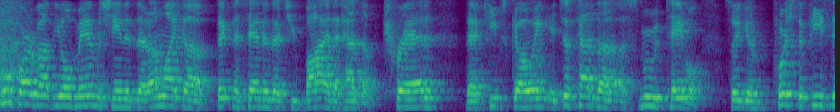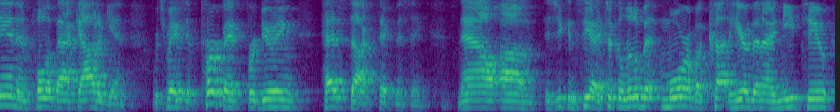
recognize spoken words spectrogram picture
Cool part about the old man machine is that unlike a thickness sander that you buy that has a tread that keeps going, it just has a, a, smooth table. So you can push the piece in and pull it back out again, which makes it perfect for doing headstock thicknessing. Now, um, as you can see, I took a little bit more of a cut here than I need to,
